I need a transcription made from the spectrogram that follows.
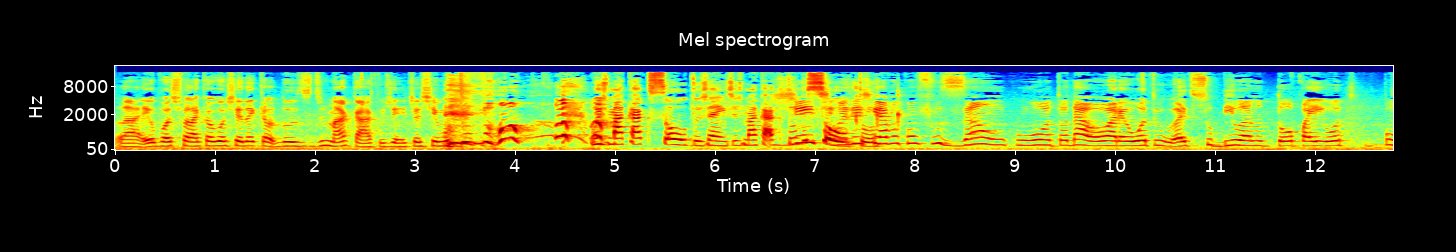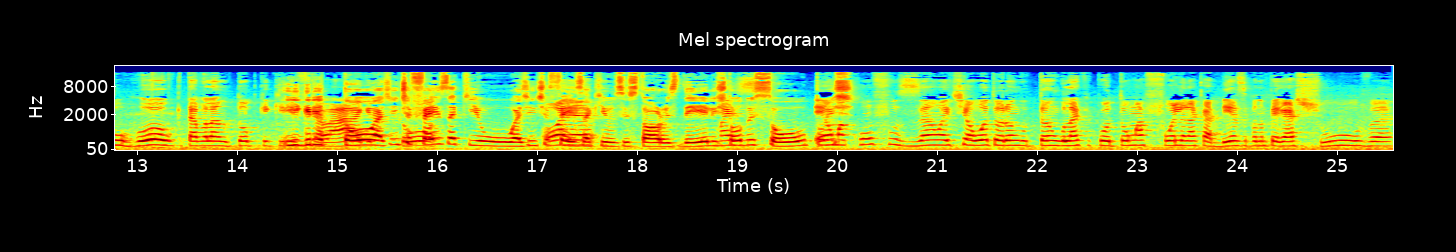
Lá, eu posso falar que eu gostei daquela, dos, dos macacos, gente. achei muito bom. Os macacos soltos, gente. Os macacos gente, tudo solto. Mas eles criavam confusão um com o outro toda hora. O outro aí subiu lá no topo, aí o outro empurrou o que tava lá no topo que queria e gritou. Lá, gritou. A gente fez aqui o a gente Olha, fez aqui os stories deles, todos soltos. É uma confusão. Aí tinha outro orangotango lá que botou uma folha na cabeça para não pegar chuva.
